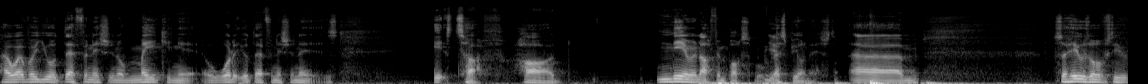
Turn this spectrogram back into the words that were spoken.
however your definition of making it or what your definition is, it's tough, hard, near enough impossible. Yeah. Let's be honest. Um, so he was obviously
